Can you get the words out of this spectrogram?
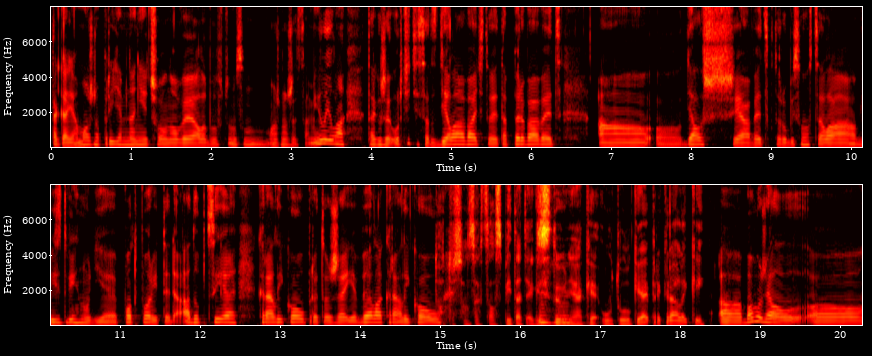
tak aj ja možno prídem na niečo nové, alebo v čom som možno, že sa milila. Takže určite sa vzdelávať, to je tá prvá vec. A ďalšia vec, ktorú by som chcela vyzdvihnúť, je podporiť teda adopcie králikov, pretože je veľa králikov. Toto som sa chcel spýtať, existujú uh-huh. nejaké útulky aj pre králiky? Uh, bohužiaľ, uh,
